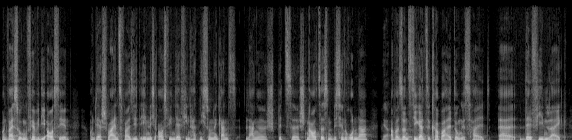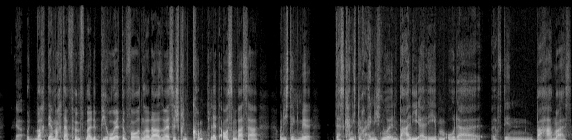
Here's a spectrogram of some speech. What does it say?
und weiß so ungefähr, wie die aussehen. Und der Schweinswal sieht ähnlich aus wie ein Delfin, hat nicht so eine ganz lange, spitze Schnauze, ist ein bisschen runder, ja. aber sonst die ganze Körperhaltung ist halt äh, Delfin-like. Ja. Und macht, der macht da fünfmal eine Pirouette vor unserer Nase, weißt du, der springt komplett aus dem Wasser. Und ich denke mir, das kann ich doch eigentlich nur in Bali erleben oder auf den Bahamas.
